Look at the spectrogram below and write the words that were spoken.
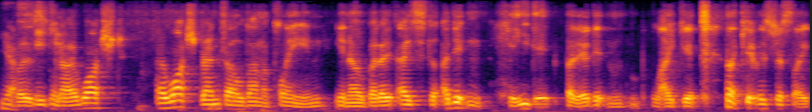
Yes, was you know I watched I watched Renfield on a plane, you know, but I, I still I didn't hate it, but I didn't like it. like it was just like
